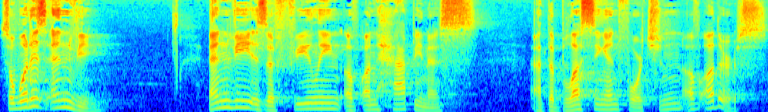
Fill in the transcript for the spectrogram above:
So, what is envy? Envy is a feeling of unhappiness at the blessing and fortune of others.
